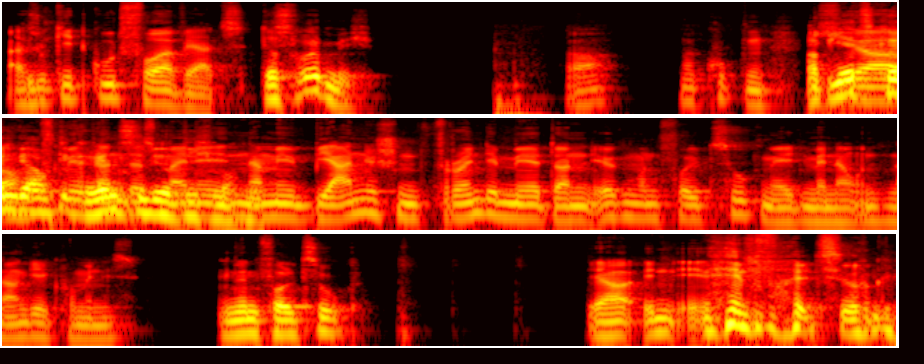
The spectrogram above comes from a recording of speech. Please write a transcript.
Also geht gut vorwärts. das freut mich. Ja, mal gucken. Ab jetzt können wir auch die Grenzen dann, dass meine namibianischen Freunde mir dann irgendwann Vollzug melden, wenn er unten angekommen ist. In den Vollzug. Ja, in, in, im Vollzug.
